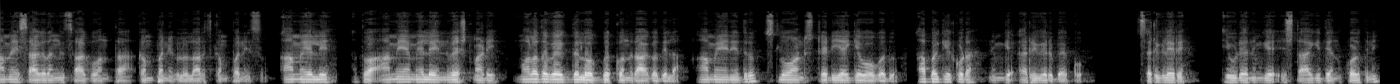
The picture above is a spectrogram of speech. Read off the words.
ಆಮೆ ಸಾಗದಂಗೆ ಸಾಗುವಂತ ಕಂಪನಿಗಳು ಲಾರ್ಜ್ ಕಂಪನೀಸ್ ಆಮೆಯಲ್ಲಿ ಅಥವಾ ಆಮೆಯ ಮೇಲೆ ಇನ್ವೆಸ್ಟ್ ಮಾಡಿ ಮೊಲದ ವೇಗದಲ್ಲಿ ಹೋಗ್ಬೇಕು ಅಂದ್ರೆ ಆಗೋದಿಲ್ಲ. ಆಮೆ ಏನಿದ್ರು ಸ್ಲೋ ಅಂಡ್ ಸ್ಟಡಿ ಆಗಿ ಹೋಗೋದು. ಆ ಬಗ್ಗೆ ಕೂಡ ನಿಮ್ಗೆ ಅರಿವಿರಬೇಕು. ಸರಿಗಳಿರಿ ಈ ವಿಡಿಯೋ ನಿಮ್ಗೆ ಇಷ್ಟ ಆಗಿದೆ ಅಂದ್ಕೊಳ್ತೀನಿ.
